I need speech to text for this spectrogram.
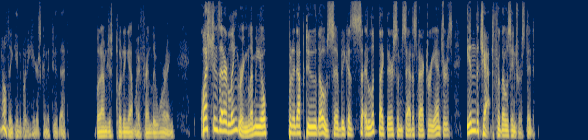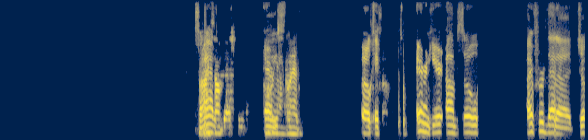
I don't think anybody here is going to do that, but I'm just putting out my friendly warning. Questions that are lingering, let me open it up to those uh, because it looked like there's some satisfactory answers in the chat for those interested. So I have a question. Oh, yeah, go ahead. Okay, Aaron here. Um, so I've heard that uh, jo-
